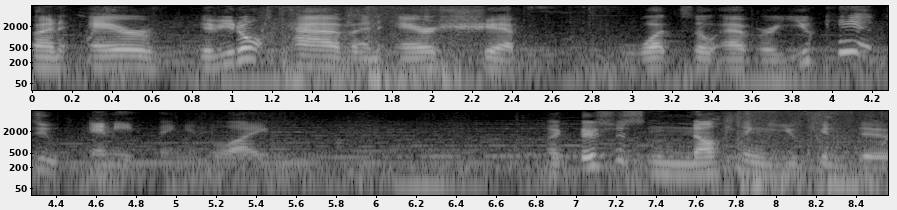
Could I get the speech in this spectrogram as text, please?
an air, if you don't have an airship whatsoever, you can't do anything in life. Like, there's just nothing you can do.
